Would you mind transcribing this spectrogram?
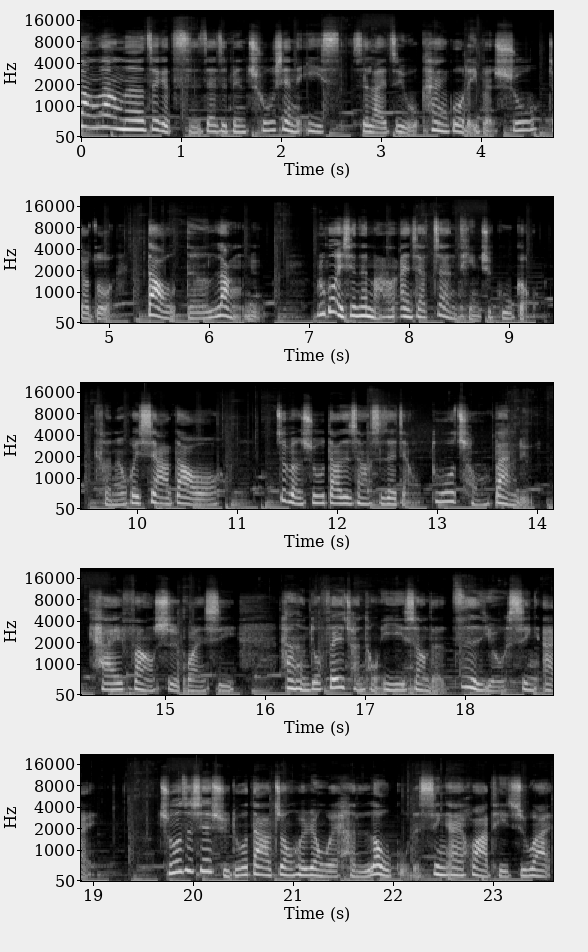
放浪呢这个词在这边出现的意思是来自于我看过的一本书，叫做《道德浪女》。如果你现在马上按下暂停去 Google，可能会吓到哦。这本书大致上是在讲多重伴侣、开放式关系和很多非传统意义上的自由性爱。除了这些许多大众会认为很露骨的性爱话题之外，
